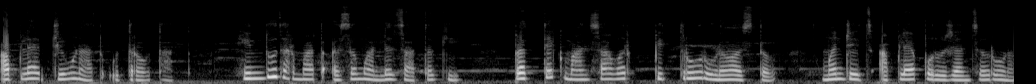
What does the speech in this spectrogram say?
आपल्या जीवनात उतरवतात. हिंदू धर्मात असं मानलं जातं की प्रत्येक माणसावर पितृऋण असतं. म्हणजेच आपल्या पूर्वजांचं ऋण.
